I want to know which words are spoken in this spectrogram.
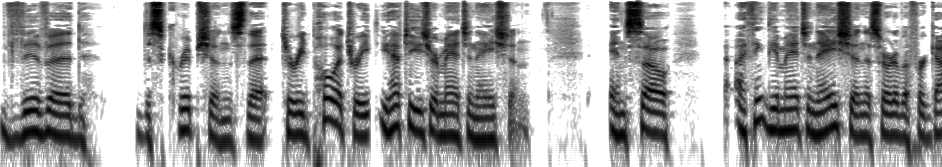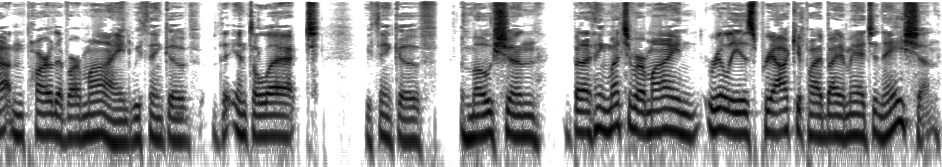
vivid descriptions that to read poetry, you have to use your imagination. And so I think the imagination is sort of a forgotten part of our mind. We think of the intellect, we think of emotion, but I think much of our mind really is preoccupied by imagination.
